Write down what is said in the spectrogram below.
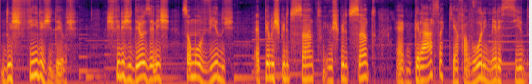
dos filhos de Deus. Os filhos de Deus, eles são movidos é, pelo Espírito Santo, e o Espírito Santo é graça que é favor e merecido,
